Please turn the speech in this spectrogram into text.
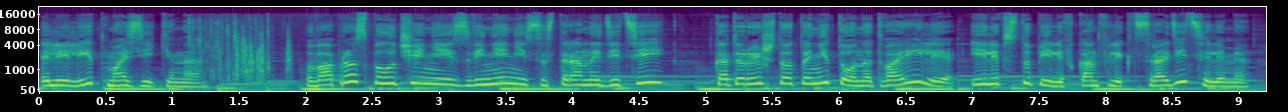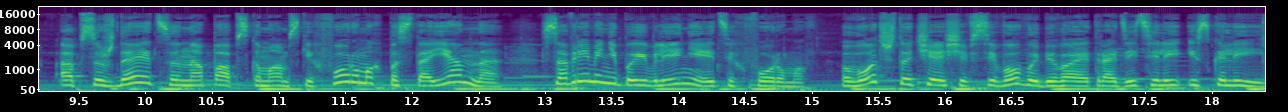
Лилит Мазикина. Вопрос получения извинений со стороны детей, которые что-то не то натворили или вступили в конфликт с родителями, обсуждается на папско-мамских форумах постоянно со времени появления этих форумов. Вот что чаще всего выбивает родителей из колеи.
